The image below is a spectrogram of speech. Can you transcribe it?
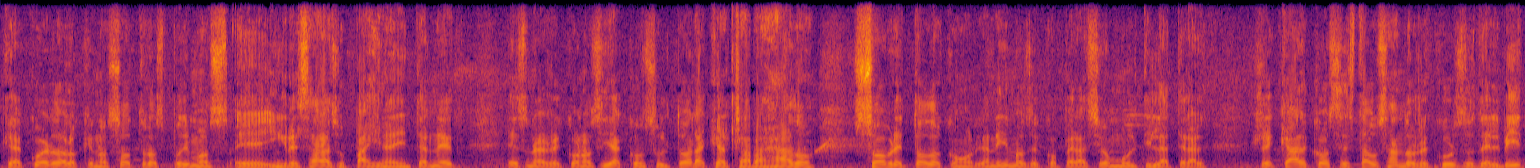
que de acuerdo a lo que nosotros pudimos eh, ingresar a su página de internet, es una reconocida consultora que ha trabajado sobre todo con organismos de cooperación multilateral. Recalco, se está usando recursos del BID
